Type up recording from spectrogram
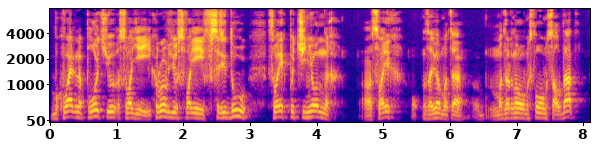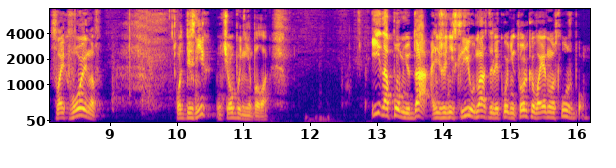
буквально плотью своей и кровью своей в среду своих подчиненных, а, своих, назовем это модерновым словом солдат, своих воинов. Вот без них ничего бы не было. И напомню, да, они же несли у нас далеко не только военную службу.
